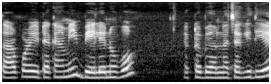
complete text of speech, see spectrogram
তারপরে এটাকে আমি বেলে নেব একটা বেলনা চাকি দিয়ে।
